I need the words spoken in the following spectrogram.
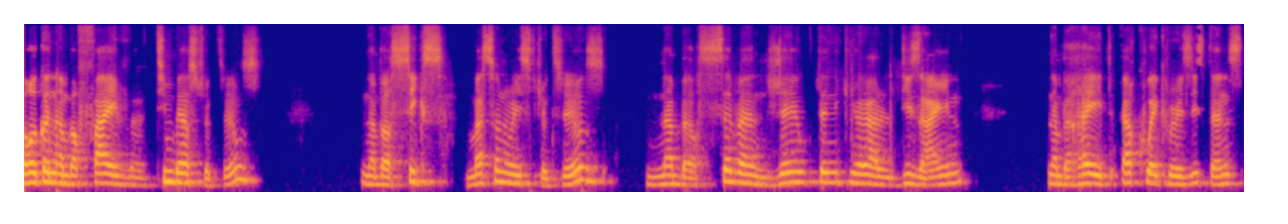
Eurocode number five, uh, timber structures. Number six, masonry structures. Number seven, geotechnical design. Number eight, earthquake resistance.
